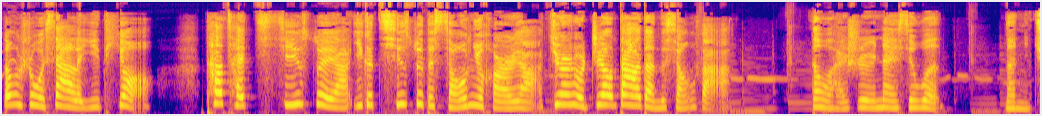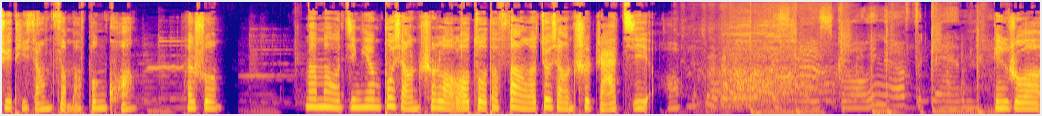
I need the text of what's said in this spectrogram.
当时我吓了一跳。她才七岁啊，一个七岁的小女孩呀，居然有这样大胆的想法。但我还是耐心问：“那你具体想怎么疯狂？”她说：“妈妈，我今天不想吃姥姥做的饭了，就想吃炸鸡哦。” 跟你说，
